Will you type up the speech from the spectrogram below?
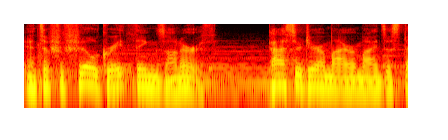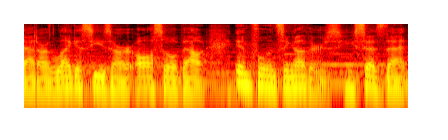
and to fulfill great things on earth. Pastor Jeremiah reminds us that our legacies are also about influencing others. He says that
